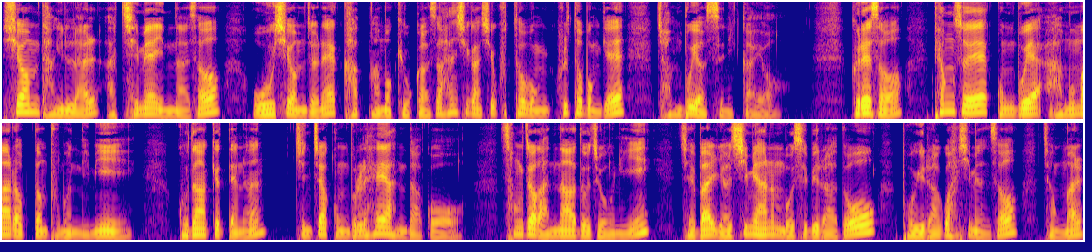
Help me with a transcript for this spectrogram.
시험 당일날 아침에 있나서 오후 시험 전에 각 과목 교과서 1시간씩 훑어본, 훑어본 게 전부였으니까요. 그래서 평소에 공부에 아무 말 없던 부모님이 고등학교 때는 진짜 공부를 해야 한다고 성적 안 나와도 좋으니 제발 열심히 하는 모습이라도 보이라고 하시면서 정말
